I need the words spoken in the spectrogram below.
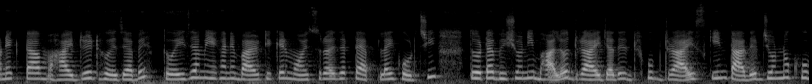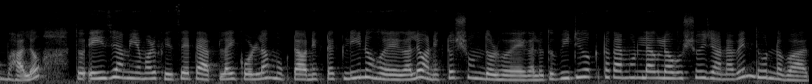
অনেকটা হাইড্রেট হয়ে যাবে। তো এই যে আমি এখানে বায়োটিকের ময়শ্চারাইজারটা অ্যাপ্লাই করছি। তো এটা ভীষণই ভালো, ড্রাই, যাদের খুব ড্রাই স্কিন তাদের জন্য খুব ভালো। তো এই যে আমি আমার ফেসে এটা অ্যাপ্লাই করলাম, মুখটা অনেকটা ক্লিনও হয়ে গেল, অনেকটা সুন্দর হয়ে গেল। তো ভিডিওটা কেমন লাগল অবশ্যই জানাবেন। ধন্যবাদ।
